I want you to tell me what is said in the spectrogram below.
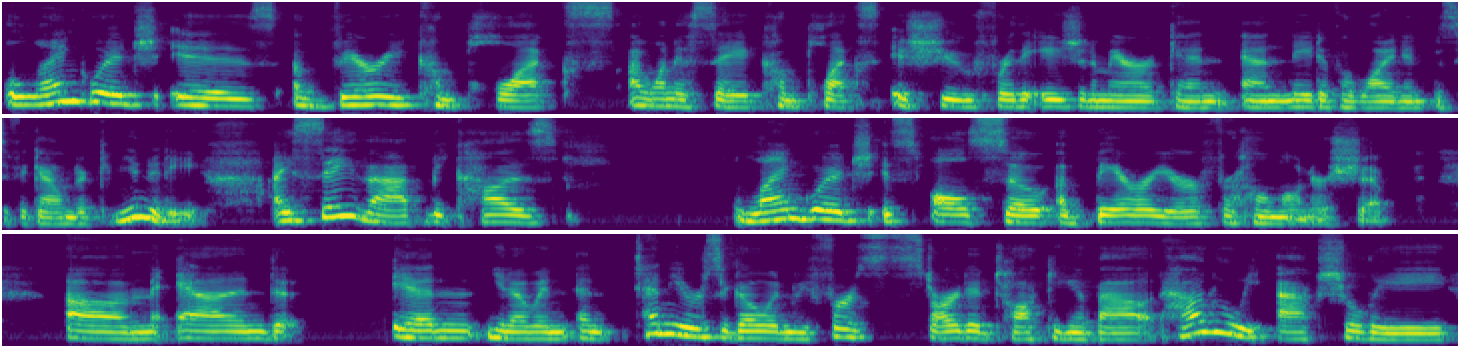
language is a very complex, I want to say complex issue for the Asian American and Native Hawaiian and Pacific Islander community. I say that because language is also a barrier for homeownership. Um, and in you know in, in 10 years ago when we first started talking about how do we actually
